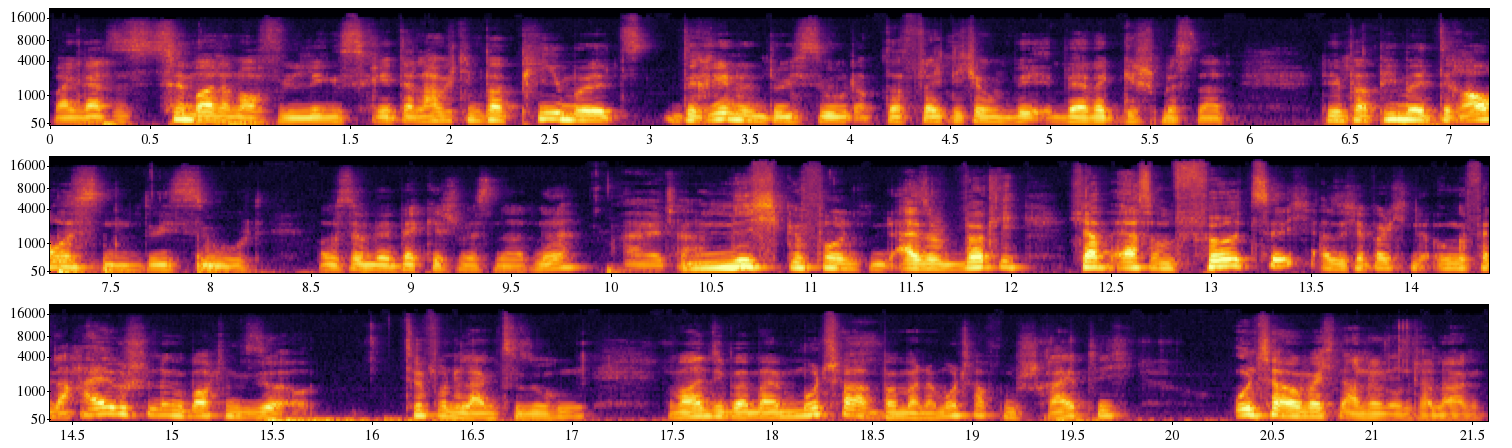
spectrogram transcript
Mein ganzes Zimmer dann auf links gedreht. Dann habe ich den Papiermüll drinnen durchsucht, ob das vielleicht nicht irgendwie wer weggeschmissen hat. Den Papiermüll draußen durchsucht, ob es irgendwer weggeschmissen hat, ne? Alter. Nicht gefunden. Also wirklich, ich habe erst um 40, also ich habe wirklich ungefähr eine halbe Stunde gebraucht, um diese TÜV-Unterlagen zu suchen. Da waren sie bei meiner Mutter, bei meiner Mutter auf dem Schreibtisch unter irgendwelchen anderen Unterlagen.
